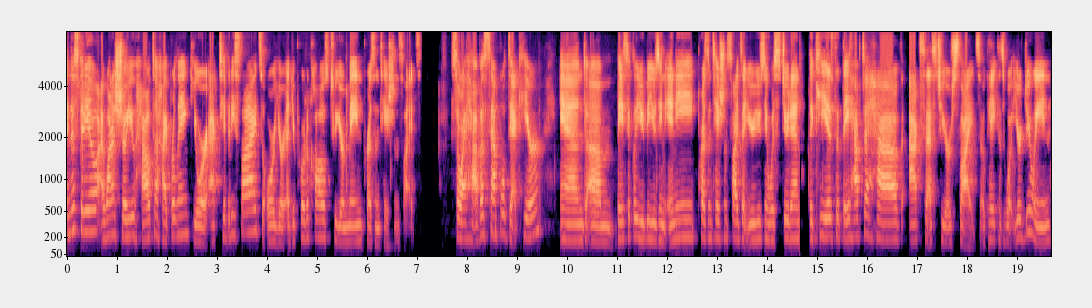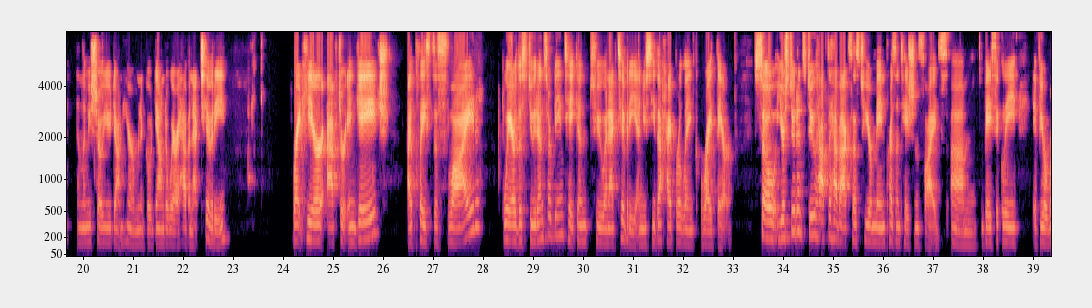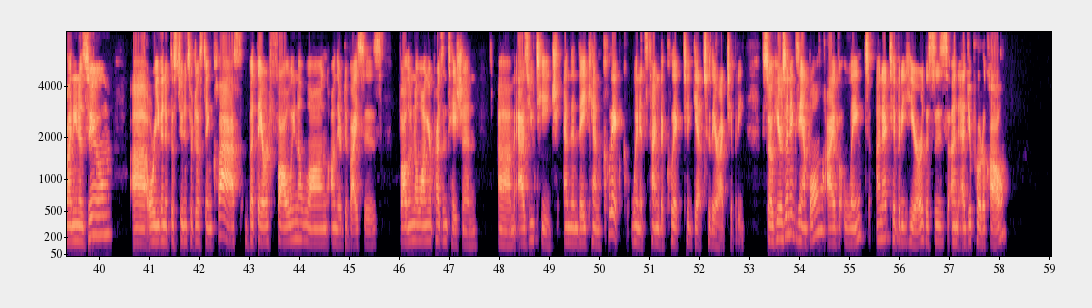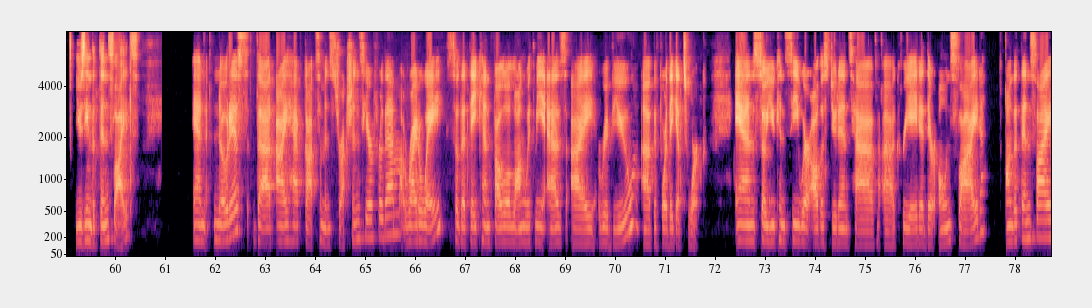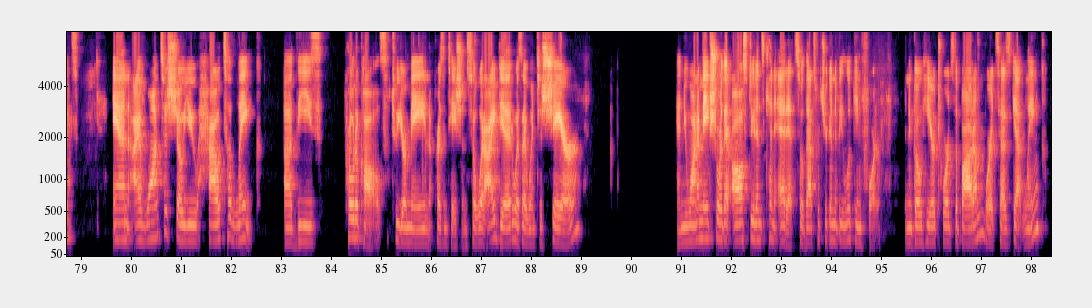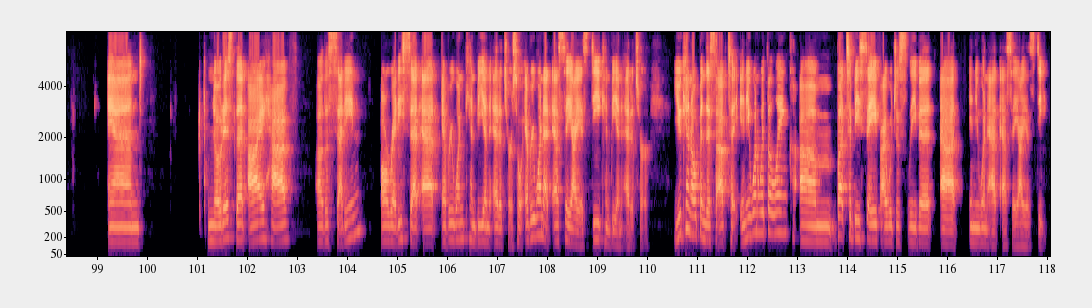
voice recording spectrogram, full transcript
In this video, I want to show you how to hyperlink your activity slides or your EduProtocols to your main presentation slides. So I have a sample deck here, and um, basically you'd be using any presentation slides that you're using with students. The key is that they have to have access to your slides, okay? Because what you're doing, and let me show you down here, I'm going to go down to where I have an activity. Right here, after engage, I placed a slide where the students are being taken to an activity and you see the hyperlink right there. So your students do have to have access to your main presentation slides. Um, basically, if you're running a Zoom, uh, or even if the students are just in class, but they are following along on their devices, following along your presentation um, as you teach, and then they can click when it's time to click to get to their activity. So here's an example. I've linked an activity here. This is an EduProtocol using the thin slides. And notice that I have got some instructions here for them right away so that they can follow along with me as I review uh, before they get to work. And so you can see where all the students have uh, created their own slide on the thin slides. And I want to show you how to link uh, these protocols to your main presentation. So what I did was I went to share and you want to make sure that all students can edit. So that's what you're going to be looking for. And go here towards the bottom where it says get link. And notice that I have uh, the setting already set at everyone can be an editor. So everyone at SAISD can be an editor. You can open this up to anyone with a link, um, but to be safe, I would just leave it at anyone at SAISD.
